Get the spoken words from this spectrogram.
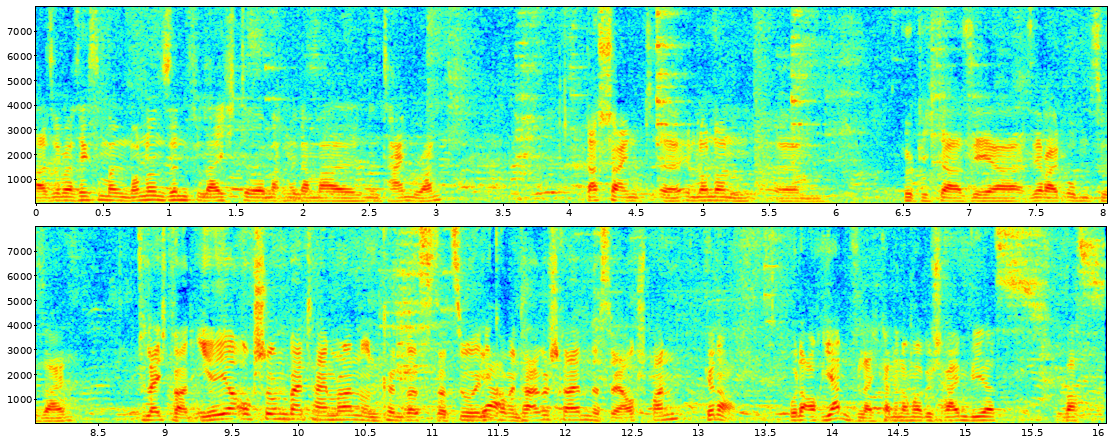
Also wenn wir das nächste Mal in London sind, vielleicht äh, machen wir da mal einen Time Run. Das scheint äh, in London ähm, wirklich da sehr, sehr weit oben zu sein. Vielleicht wart ihr ja auch schon bei Time Run und könnt was dazu in Ja. die Kommentare schreiben. Das wäre auch spannend. Genau. Oder auch Jan, vielleicht kann er nochmal beschreiben, wie es, was,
